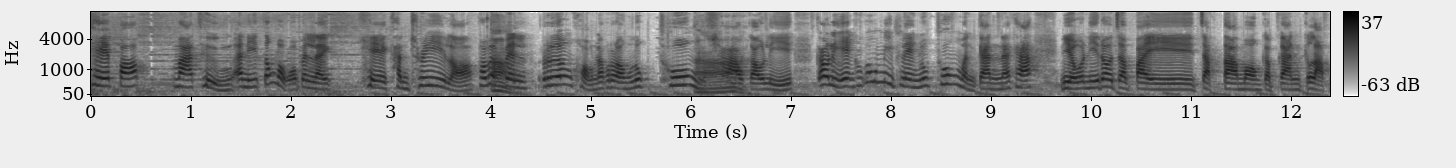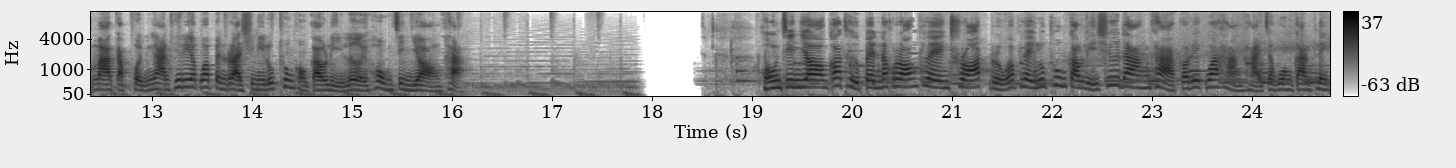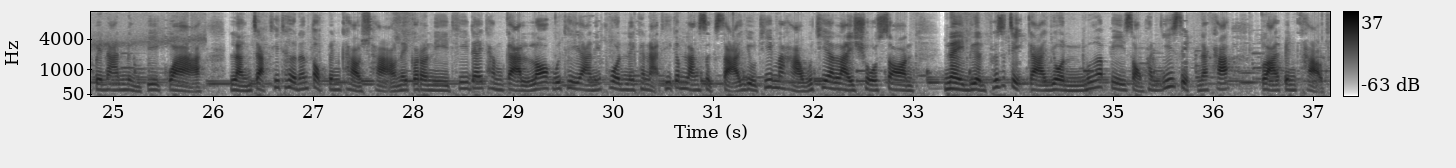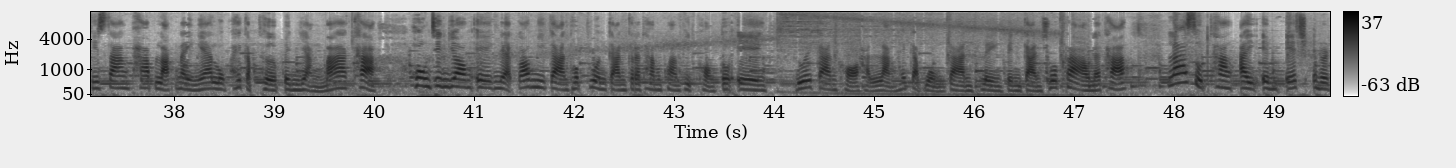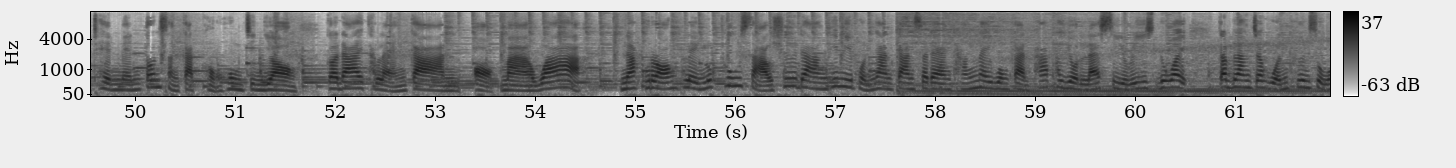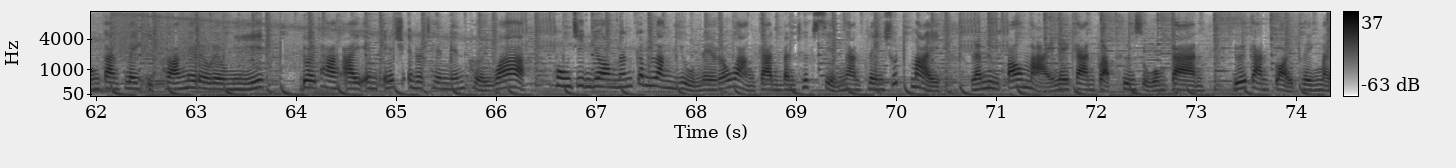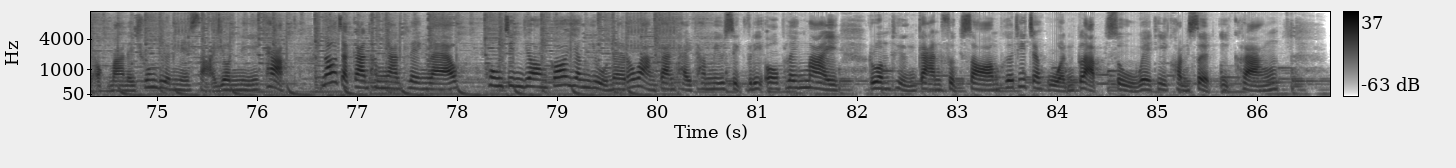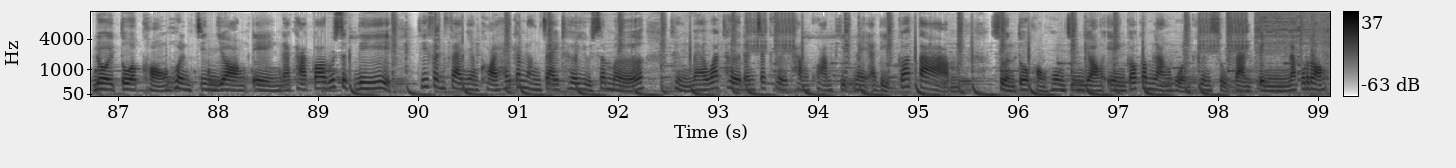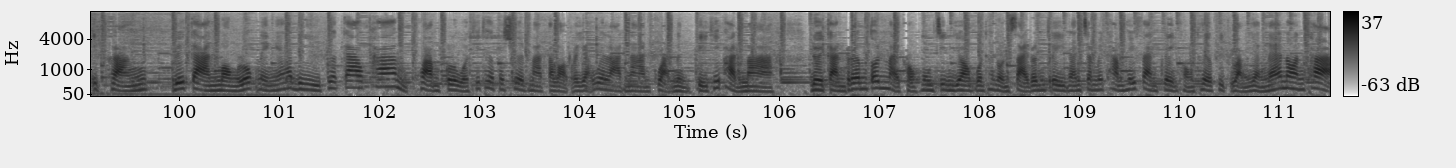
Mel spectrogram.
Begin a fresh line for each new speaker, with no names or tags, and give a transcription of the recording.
K-POP มาถึงอันนี้ต้องบอกว่าเป็นอะไร K-Country เหรอ เพราะมัน
อ่า
เป็นเรื่องของนักร้องลูกทุ่ง
อ่า
ชาวเกาหลี เกาหลีเองเขาก็มีเพลงลูกทุ่งเหมือนกันนะคะ เดี๋ยววันนี้เราจะไปจับตามองกับการกลับมากับผลงานที่เรียกว่าเป็นราชินีลูกทุ่งของเกาหลีเลยฮงจินยองค่ะ ฮงจินยองก็ถือเป็นนักร้องเพลงทรอตหรือว่าเพลงลูกทุ่งเกาหลีชื่อดังค่ะ ก็เรียกว่าห่างหายจากวงการเพลงไปนานหนึ่งปีกว่าหลังจากที่เธอนั้นตกเป็นข่าวเฉาในกรณีที่ได้ทำการลอกวิทยานิพนธ์ในขณะที่กำลังศึกษาอยู่ที่มหาวิทยาลัยโชซอน ในเดือนพฤศจิกายนเมื่อปี 2020 นะคะ กลายเป็นข่าวที่สร้างภาพลักษณ์ในแง่ลบให้กับเธอเป็นอย่างมากค่ะฮงจินยองเองเนี่ยก็มีการทบทวนการกระทำความผิดของตัวเอง ด้วยการขอหันหลังให้กับวงการเพลงเป็นการชั่วคราวนะคะ ล่าสุดทาง IMH Entertainment ต้นสังกัดของฮงจินยอง ก็ได้แถลงการออกมาว่า นักร้องเพลงลูกทุ่งสาวชื่อดังที่มีผลงานการแสดงทั้งในวงการภาพยนตร์และซีรีส์ด้วยกำลังจะหวนคืนสู่วงการเพลงอีกครั้งในเร็วๆนี้ โดยทาง IMH Entertainment เผยว่าฮงจินยองนั้นกำลังอยู่ในระหว่างการบันทึกเสียงงานเพลงชุดใหม่ และมีเป้าหมายในการกลับคืนสู่วงการ ด้วยการปล่อยเพลงใหม่ออกมาในช่วงเดือนเมษายนนี้ค่ะ นอกจากการทำงานเพลงแล้วฮงจินยองก็ยังอยู่ในระหว่างการถ่ายทำมิวสิกวิดีโอเพลงใหม่ รวมถึงการฝึกซ้อมเพื่อที่จะหวนกลับสู่เวทีคอนเสิร์ตอีกครั้ง โดยตัวของฮนจินยองเองนะคะ ก็รู้สึกดีที่แฟนๆ ยังคอยให้กำลังใจเธออยู่เสมอ ถึงแม้ว่าเธอนั้นจะเคยทำความผิดในอดีตก็ตาม ส่วนตัวของฮงจินยองเองก็กำลังหวนคืนสู่การเป็นนักร้องอีกครั้ง ด้วยการมองโลกในแง่ดี เพื่อก้าวข้าม ความกลัวที่เธอเผชิญมาตลอดระยะเวลานานกว่า 1 ปีที่ผ่านมา โดยการเริ่มต้นใหม่ของฮงจินยองบนถนนสายดนตรีนั้นจะไม่ทำให้แฟนเพลงของเธอผิดหวังอย่างแน่นอนค่ะ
